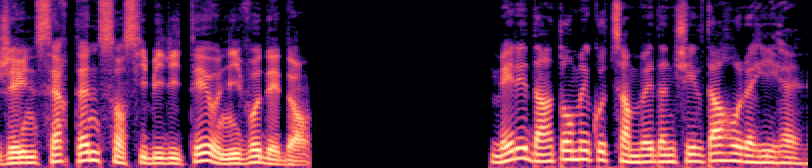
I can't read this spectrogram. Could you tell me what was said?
J'ai une certaine sensibilité au niveau des dents. मेरे दांतों में कुछ संवेदनशीलता हो रही है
